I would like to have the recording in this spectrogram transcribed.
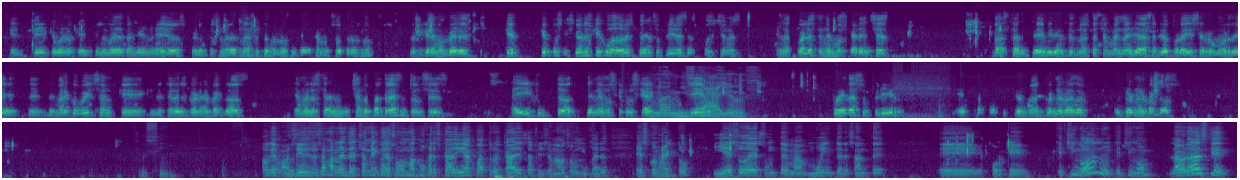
Que, bueno que, les vaya también a ellos, pero pues una vez más eso no nos interesa a nosotros, ¿no? Lo que queremos ver es qué, qué posiciones, qué jugadores pueden suplir esas posiciones en las cuales tenemos carencias bastante evidentes, ¿no? Esta semana ya salió por ahí ese rumor de, de, Marco Wilson, que, que de ser el cornerback 2, ya me lo están echando para atrás, entonces ahí justo tenemos que buscar Uno de mis quién pueda suplir esta posición, ¿no? El cornerback, el cornerback 2. Pues sí. Ok, bueno, sí, dice Marlene. De hecho, en México ya somos más mujeres cada día, cuatro de cada diez aficionados somos mujeres. Es correcto. Y eso es un tema muy interesante eh, porque qué chingón, qué chingón. La verdad es que,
